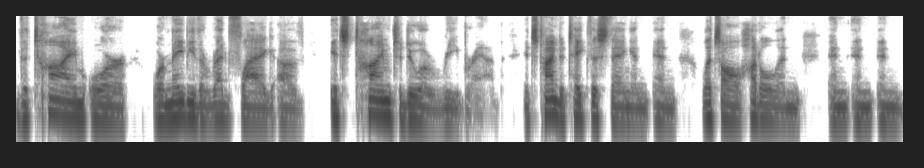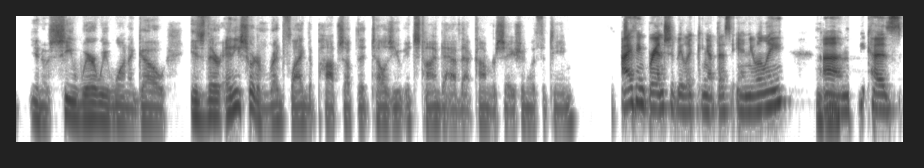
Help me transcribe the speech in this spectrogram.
the time or or maybe the red flag of it's time to do a rebrand? It's time to take this thing and and let's all huddle and and and and you know see where we want to go is there any sort of red flag that pops up that tells you it's time to have that conversation with the team i think brands should be looking at this annually mm-hmm. um, because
